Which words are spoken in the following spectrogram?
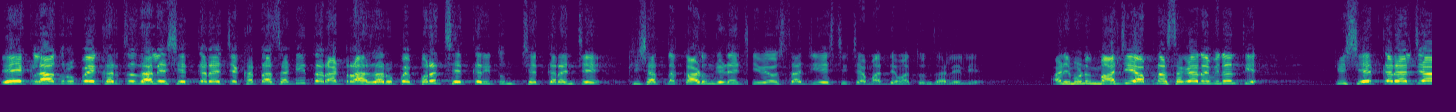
एक लाख रुपये खर्च झाले शेतकऱ्याच्या खतासाठी तर अठरा हजार रुपये परत शेतकरी तुम शेतकऱ्यांचे खिशातनं काढून घेण्याची व्यवस्था जीएसटीच्या माध्यमातून झालेली आहे. आणि म्हणून माझी आपणा सगळ्यांना विनंती आहे की शेतकऱ्याच्या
